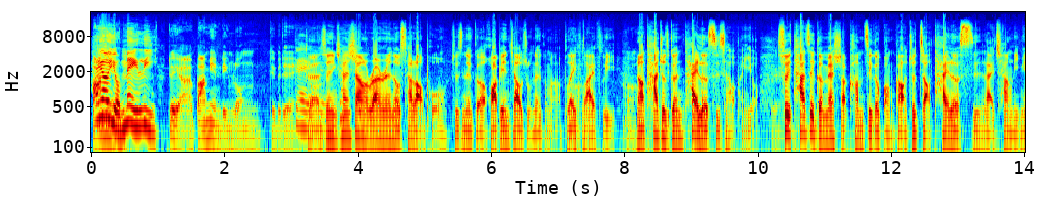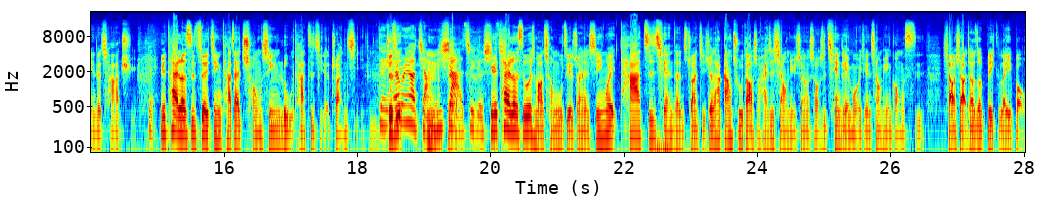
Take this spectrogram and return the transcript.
还要有魅力，对啊，八面玲珑，对不对？对对啊，所以你看，像 Ryan Reynolds 他老婆就是那个花边教主那个嘛，Blake Lively，、嗯然后他就是跟泰勒斯是好朋友，所以他这个 Match.com 这个广告就找泰勒斯来唱里面的插曲。对因为泰勒斯最近他在重新录他自己的专辑，对，就是要讲嗯一下这个事情。因为泰勒斯为什么要重录自己的专辑？是因为他之前的专辑，就是他刚出道的时候还是小女生的时候，是签给某一间唱片公司，小小叫做 Big Label。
